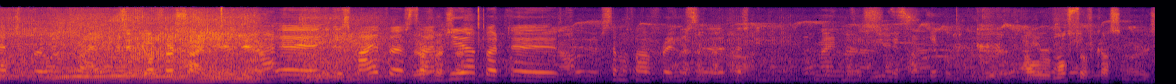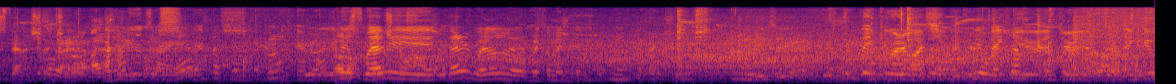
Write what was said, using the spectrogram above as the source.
had to go and try it. is it your first time here? dinner? Uh, it is my first Your time first here, but uh, some of our friends uh, has been. Our most of customer is Danish actually. Yes. It is very, very well uh, recommended. Thank you Thank you very much. Thank you. Enjoy. Thank you.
